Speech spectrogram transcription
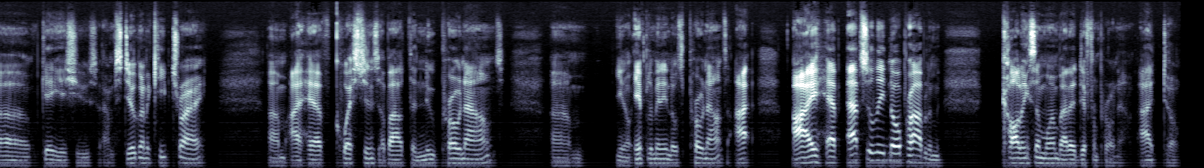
uh, gay issues. I'm still gonna keep trying. Um, I have questions about the new pronouns. Um, you know, implementing those pronouns. I I have absolutely no problem calling someone by a different pronoun. I don't.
